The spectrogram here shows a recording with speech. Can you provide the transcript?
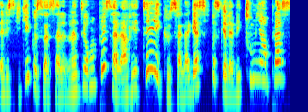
elle expliquait que ça, ça l'interrompait, ça l'arrêtait et que ça l'agaçait parce qu'elle avait tout mis en place.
